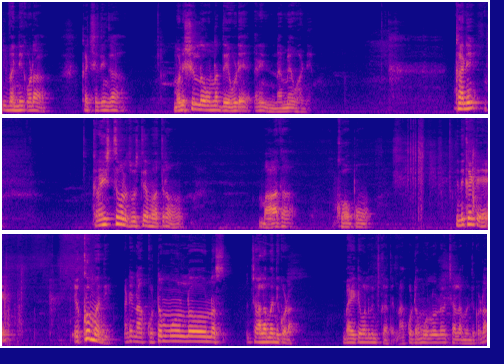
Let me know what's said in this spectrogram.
ఇవన్నీ కూడా ఖచ్చితంగా మనుషుల్లో ఉన్న దేవుడే అని నమ్మేవాడిని. కానీ క్రైస్తవులు చూస్తే మాత్రం బాధ కోపం. ఎందుకంటే ఎక్కువ మంది అంటే నా కుటుంబంలో ఉన్న చాలామంది కూడా బయట వాళ్ళ గురించి కాదు నా కుటుంబంలో ఉన్న చాలామంది కూడా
